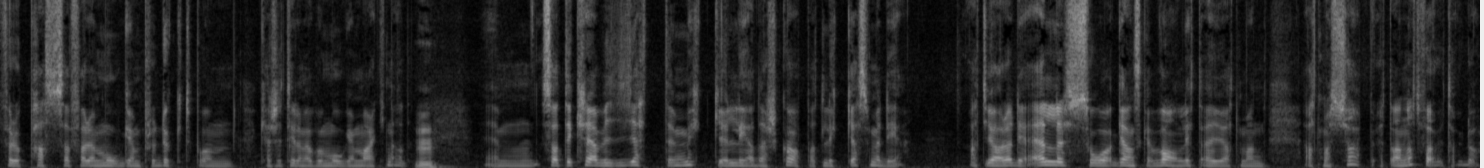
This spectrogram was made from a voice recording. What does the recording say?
för att passa för en mogen produkt på en, kanske till och med på en mogen marknad. Mm. Um, så att det kräver jättemycket ledarskap att lyckas med det. Att göra det. Eller så ganska vanligt är ju att man, att man köper ett annat företag då.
